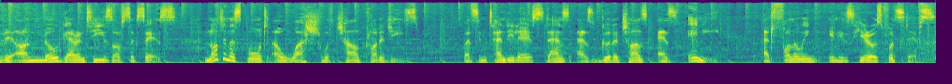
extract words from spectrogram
There are no guarantees of success, not in a sport awash with child prodigies. But Simtandile stands as good a chance as any at following in his hero's footsteps.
